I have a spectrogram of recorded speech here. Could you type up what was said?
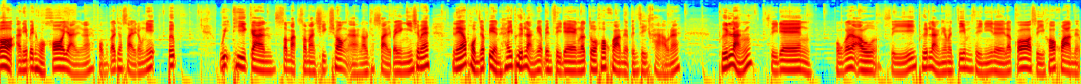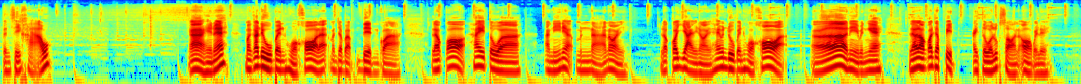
ก็อันนี้เป็นหัวข้อใหญ่นะ ผมก็จะใส่ตรงนี้ปุ๊บวิธีการสมัครสมาชิกช่องอะเราจะใส่ไปอย่างนี้ใช่ไหมแล้วผมจะเปลี่ยนให้พื้นหลังเนี่ยเป็นสีแดงแล้วตัวข้อความเนี่ยเป็นสีขาวนะ พื้นหลังสีแดง ผมก็จะเอาสีพื้นหลังเนี่ยมาจิ้มสีนี้เลย แล้วก็สีข้อความเนี่ยเป็นสีขาวอ่าเห็นไหม มันก็ดูเป็นหัวข้อแล้วมันจะแบบเด่นกว่า แล้วก็ให้ตัวอันนี้เนี่ยมันหนาหน่อย แล้วก็ใหญ่หน่อย ให้มันดูเป็นหัวข้ออะเออนี่เป็นไงแล้วเราก็จะปิดไอตัวลูกศรออกไปเลย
